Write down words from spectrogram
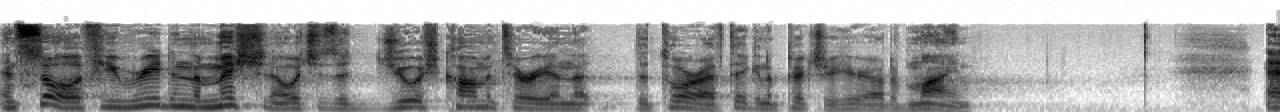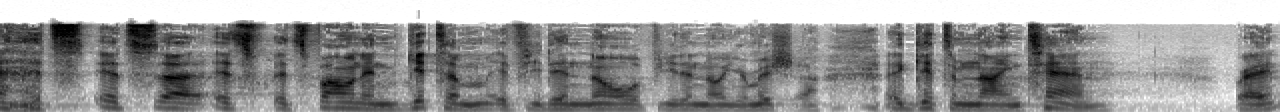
And so, if you read in the Mishnah, which is a Jewish commentary on the, the Torah, I've taken a picture here out of mine. And it's, it's, uh, it's, it's found in Gittin, if you didn't know, if you didn't know your Mishnah, uh, Gittin 9.10, right?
